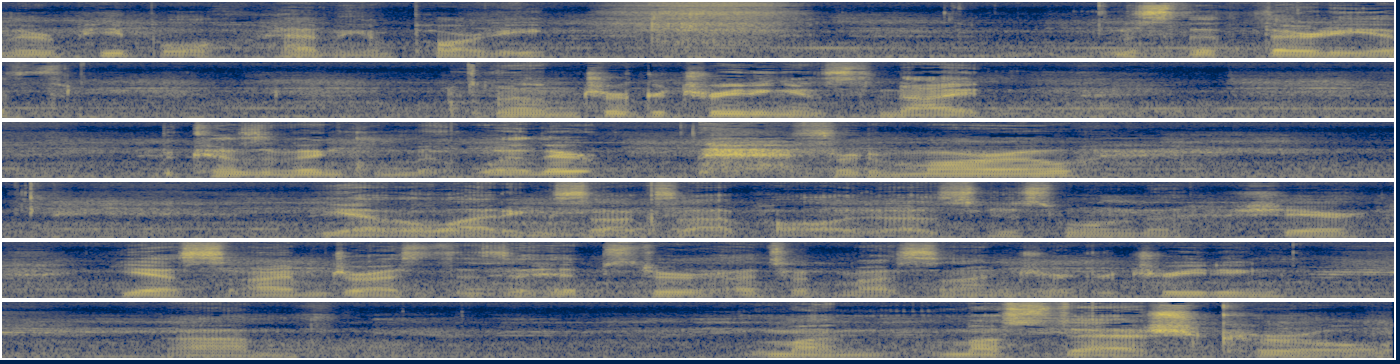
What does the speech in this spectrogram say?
There are people having a party. It's the 30th. Um, trick or treating is tonight because of inclement weather. For tomorrow, yeah, the lighting sucks. I apologize. Just wanted to share. Yes, I'm dressed as a hipster. I took my son trick or treating. Um, my mustache curl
